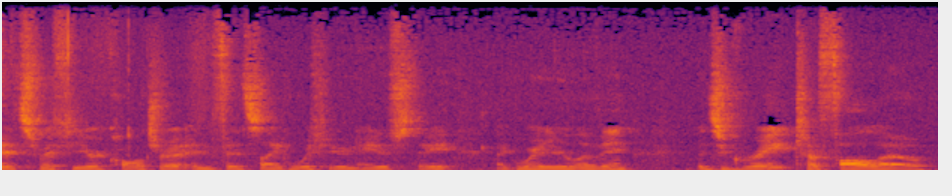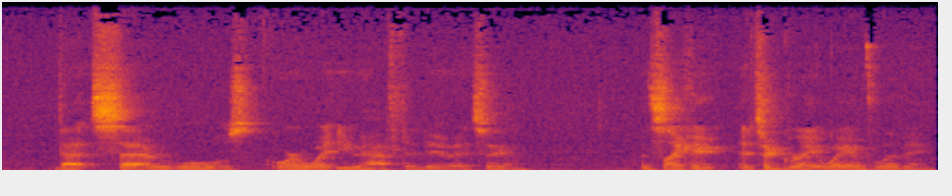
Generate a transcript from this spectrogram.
fits with your culture and fits like with your native state, like where you're living, it's great to follow that set of rules or what you have to do. It's a it's like a it's a great way of living.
